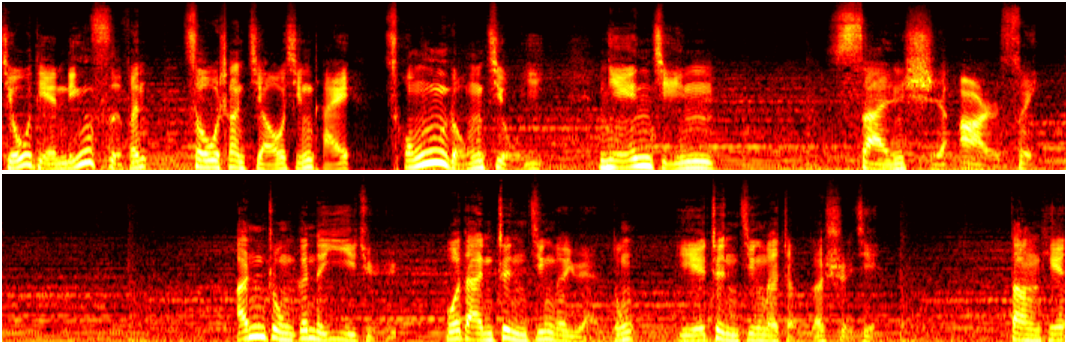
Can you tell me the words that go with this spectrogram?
九点零四分走上绞刑台，从容就义，年仅三十二岁。安重根的义举不但震惊了远东，也震惊了整个世界。当天，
